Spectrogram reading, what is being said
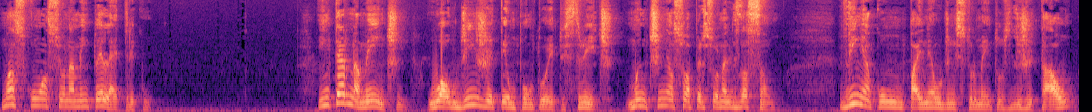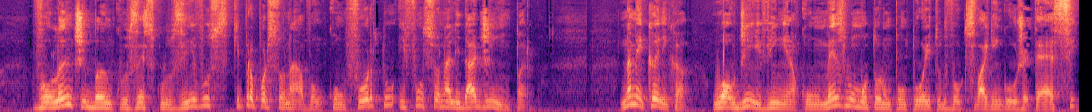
mas com acionamento elétrico. Internamente, o Audi GT 1.8 Street mantinha sua personalização. Vinha com um painel de instrumentos digital, volante e bancos exclusivos que proporcionavam conforto e funcionalidade ímpar. Na mecânica, o Audi vinha com o mesmo motor 1.8 do Volkswagen Gol GTS,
